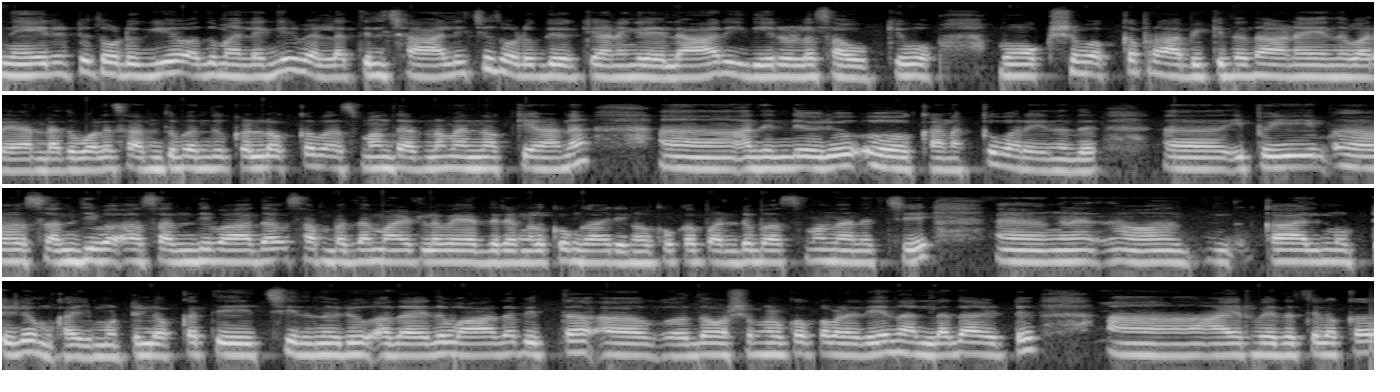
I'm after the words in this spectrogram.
നേരിട്ട് തൊടുകയോ അതുമല്ലെങ്കിൽ വെള്ളത്തിൽ ചാലിച്ച് തൊടുകയോ ഒക്കെ ആണെങ്കിൽ എല്ലാ രീതിയിലുള്ള സൗഖ്യവും മോക്ഷവും ഒക്കെ പ്രാപിക്കുന്നതാണ് എന്ന് പറയാറുണ്ട്. അതുപോലെ സന്തുബന്ധുക്കളിലൊക്കെ ഭസ്മം തരണം എന്നൊക്കെയാണ് അതിന്റെ ഒരു കണക്ക് പറയുന്നത്. ഇപ്പോൾ ഈ സന്ധിവാ സന്ധിവാദ സംബന്ധമായിട്ടുള്ള വേദനകൾക്കും കാര്യങ്ങൾക്കൊക്കെ പണ്ട് ഭസ്മം നനച്ച് അങ്ങനെ കാൽമുട്ടിലും കൈമുട്ടിലൊക്കെ തേച്ചിരുന്നൊരു അതായത് വാതപിത്ത ദോഷങ്ങൾക്കൊക്കെ വളരെ നല്ലതായിട്ട് ആയുർവേദത്തിലൊക്കെ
